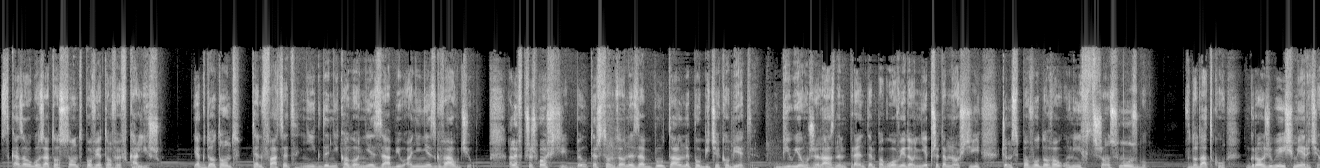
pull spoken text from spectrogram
Skazał go za to sąd powiatowy w Kaliszu. Jak dotąd ten facet nigdy nikogo nie zabił ani nie zgwałcił, ale w przeszłości był też sądzony za brutalne pobicie kobiety. Bił ją żelaznym prętem po głowie do nieprzytomności, czym spowodował u niej wstrząs mózgu. W dodatku groził jej śmiercią.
